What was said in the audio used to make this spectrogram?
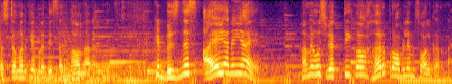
कस्टमर के प्रति सद्भावना रखने की कि बिज़नेस आए या नहीं आए हमें उस व्यक्ति को हर प्रॉब्लम सॉल्व करना है।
